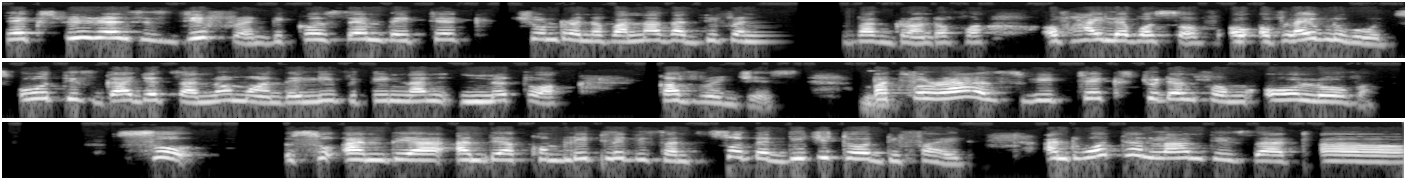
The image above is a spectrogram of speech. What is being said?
the experience is different because then they take children of another different background of, of high levels of, of, of livelihoods. All these gadgets are normal and they live within network coverages. But for us, we take students from all over. So so and they are and they are completely different so the digital divide and what i learned is that uh,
